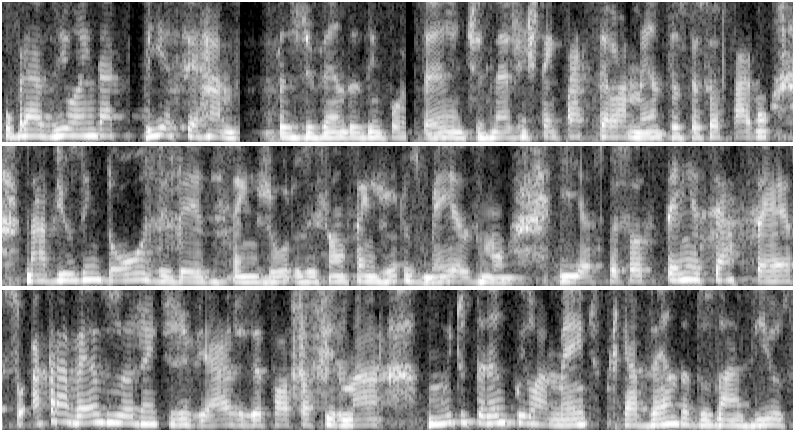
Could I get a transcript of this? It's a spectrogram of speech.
O Brasil ainda cria ferramentas de vendas importantes, né? A gente tem parcelamentos, as pessoas pagam navios em 12 vezes sem juros e são sem juros mesmo, e as pessoas têm esse acesso. Através dos agentes de viagens, eu posso afirmar muito tranquilamente, porque a venda dos navios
